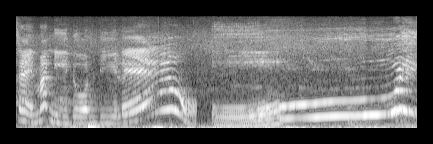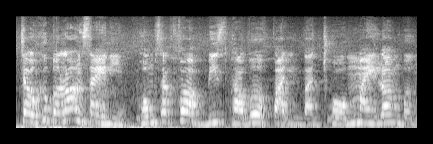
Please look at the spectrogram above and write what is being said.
ใส่มานี่โดนดีแล้ว โอ้ยเจ้าคือบอลล่องใส่นี่ผงซักฟอกบิสพาวเวอร์ไฟอินวันโชมไม่ล่องเบิง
